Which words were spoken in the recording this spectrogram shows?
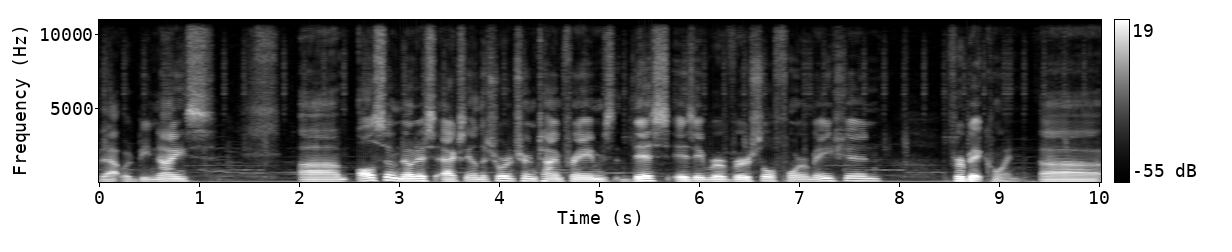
That would be nice. Um, also notice actually on the shorter term time frames, this is a reversal formation for Bitcoin. Uh,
